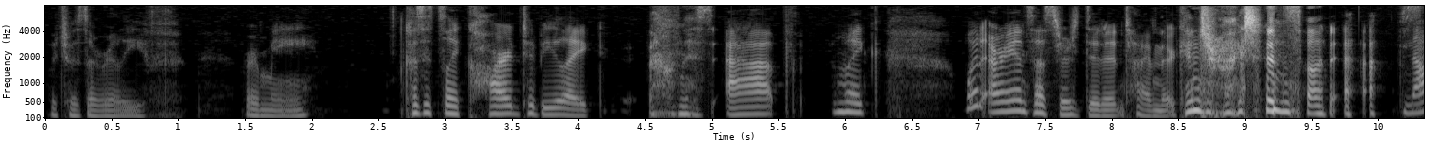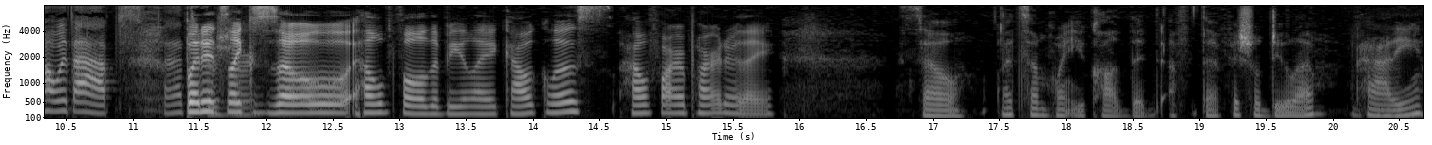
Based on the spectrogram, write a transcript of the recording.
which was a relief for me because it's like hard to be like on this app. I'm like, what our ancestors didn't time their contractions on apps. Not with apps. but it's like so helpful to be like, how close, how far apart are they? So at some point, you called the the official doula, Patty.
